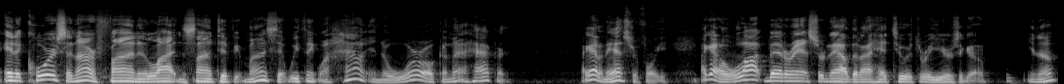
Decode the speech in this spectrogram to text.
And of course, in our fine, enlightened scientific mindset, we think, well, how in the world can that happen? I got an answer for you. I got a lot better answer now than I had two or three years ago, you know?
